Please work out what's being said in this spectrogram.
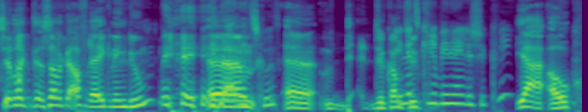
zal, ik de, zal ik de afrekening doen? ja, Ehm, dat is goed. eh, d- kan In het criminele circuit? Ja, ook.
